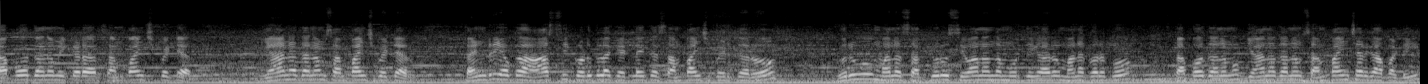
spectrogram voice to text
తపోధనం ఇక్కడ సంపాదించి పెట్టారు. జ్ఞానధనం సంపాదించి పెట్టారు. తండ్రి ఒక ఆస్తి కొడుకులకు ఎట్లయితే సంపాదించి పెడతారో గురువు మన సద్గురు శివానందమూర్తి గారు మన కొరకు తపోధనము జ్ఞానధనం సంపాదించారు కాబట్టి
